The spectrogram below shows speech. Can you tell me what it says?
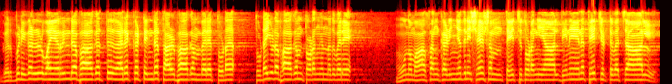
ഗർഭിണികൾ വയറിന്റെ ഭാഗത്ത് അരക്കെട്ടിന്റെ താഴ്ഭാഗം വരെ തുട തുടയുടെ ഭാഗം തുടങ്ങുന്നത് വരെ മൂന്ന് മാസം കഴിഞ്ഞതിന് ശേഷം തേച്ച് തുടങ്ങിയാൽ ദിനേന തേച്ചിട്ട് വെച്ചാൽ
